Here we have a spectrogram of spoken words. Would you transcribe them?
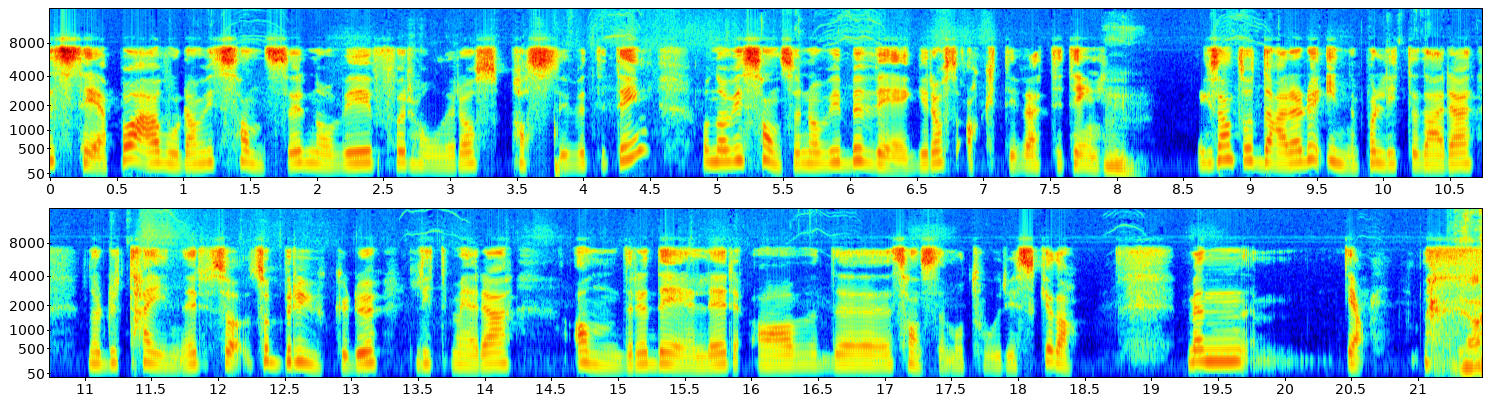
de ser på, er hvordan vi sanser når vi forholder oss passive til ting, og når vi sanser når vi beveger oss aktive til ting. Mm. Og Der er du inne på litt det derre Når du tegner, så, så bruker du litt mer andre deler av det sansemotoriske, da. Men ja. ja,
